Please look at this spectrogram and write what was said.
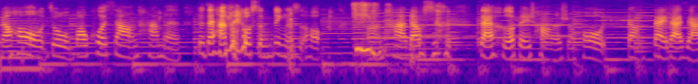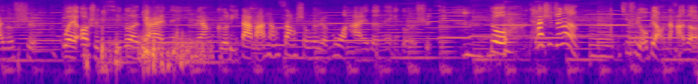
然后就包括像他们，就在他没有生病的时候，嗯，他当时 在合肥场的时候，让带大家就是为二十七个在那一辆隔离大巴上丧生的人默哀的那个事情，嗯，就他是真的，嗯，就是有表达的，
